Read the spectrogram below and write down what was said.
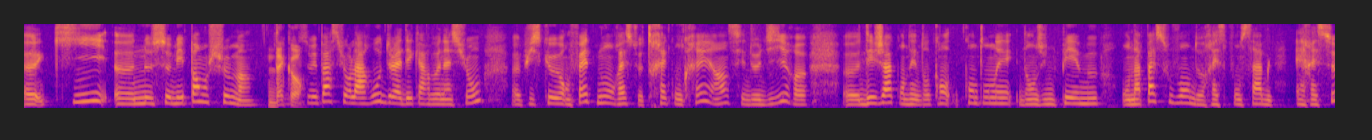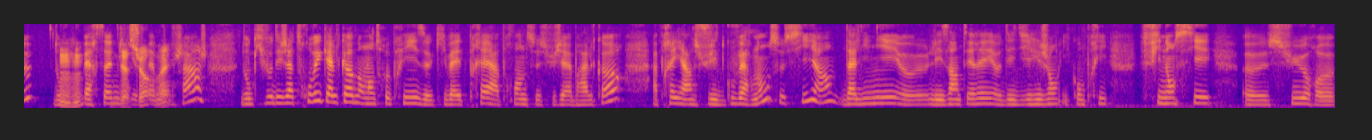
euh, qui euh, ne se met pas en chemin. D'accord. Ne se met pas sur la route de la décarbonation, puisque, en fait, nous, on reste très concret. Hein, c'est de dire, déjà, quand on, est dans, quand, on est dans une PME, on n'a pas souvent de responsable RSE, donc une mhm. personne qui est vraiment en charge. Donc, il faut déjà trouver quelqu'un dans l'entreprise qui va être prêt à prendre ce sujet à bras-le-corps. Après, il y a un sujet de gouvernance aussi, hein, d'aligner les intérêts des dirigeants, y compris financiers, euh, sur euh,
